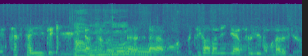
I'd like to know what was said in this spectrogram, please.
めちゃくちゃいい出来だったの。で、だからもう内側の人間はそういうのもなんですけど、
